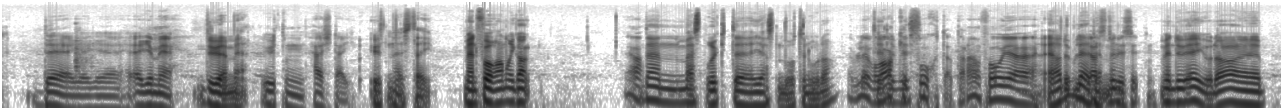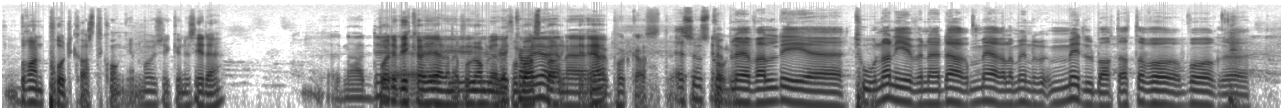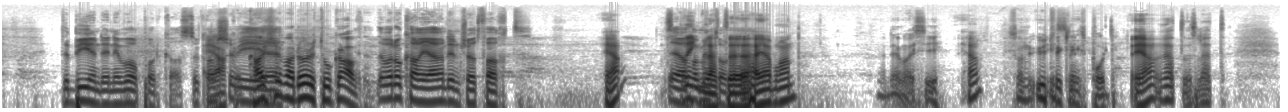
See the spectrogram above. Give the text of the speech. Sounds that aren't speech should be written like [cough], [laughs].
Det er jeg, eh, jeg er med, Du er med, uten hashtag. uten hashtag. Men for andre gang. Ja. Den mest brukte gjesten vår til nå, da. Jeg ble vraket fort etter den forrige Ja, du ble det. Men, men du er jo da eh, Brann-podkastkongen, må vi ikke kunne si det? Nei, det Både vikarierende er programleder for Barsberg. Ja. podcast. Jeg syns du ble veldig uh, toneangivende der mer eller mindre umiddelbart etter vår, vår eh, debuten din i vår podkast. Så ja, kanskje vi kanskje det eh, var da du tok av. Det var da karrieren din skjøt fart. Ja. Spring dette, eh, Heia Brann. Det må jeg si. Ja. Sånn utviklingspod. Ja, rett og slett.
